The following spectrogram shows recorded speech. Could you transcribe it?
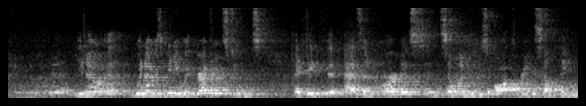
I don't know how to, you know, uh, when I was meeting with graduate students, I think that as an artist and someone who's authoring something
